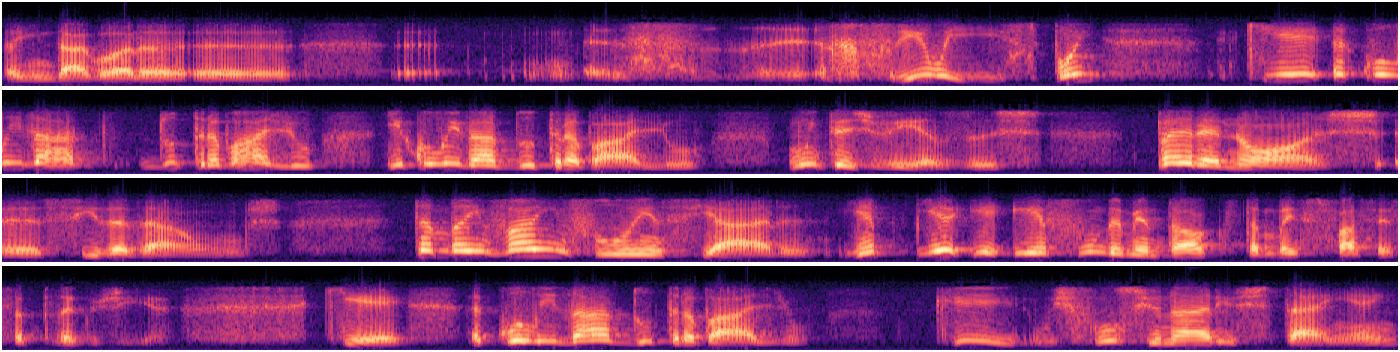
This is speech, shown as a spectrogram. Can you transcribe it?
ainda agora referiu e se põe, que é a qualidade do trabalho. E a qualidade do trabalho, muitas vezes, para nós eh, cidadãos, também vai influenciar, e é, é, é, fundamental que também se faça essa pedagogia, que é a qualidade do trabalho que os funcionários têm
